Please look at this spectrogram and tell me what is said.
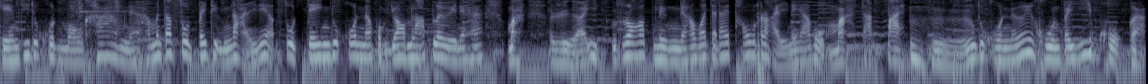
เกมที่ทุกคนมองข้ามนะฮะมันจะสุดไปถึงไหนเนี่ยสุดจริงทุกคนนะผมยอมรับเลยนะฮะมาเหลืออีกรอบหนึ่งนะครับว่าจะได้เท่าไหร่นะครับผมมาจัดไปทุกคนเอ้ยคูณไป26อะ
